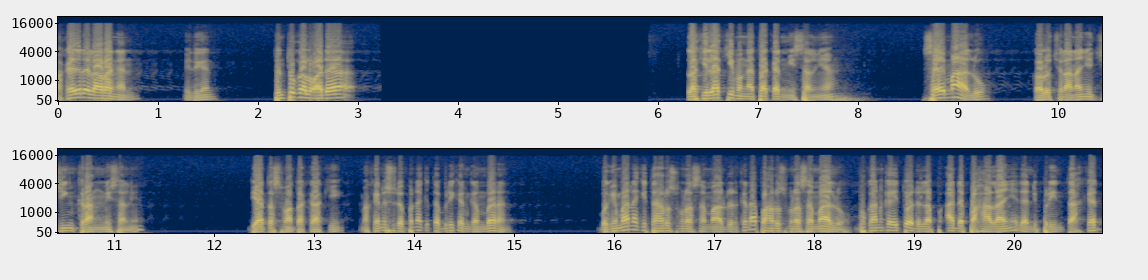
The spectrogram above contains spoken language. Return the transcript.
Makanya ada larangan, gitu kan? Tentu kalau ada laki-laki mengatakan misalnya, saya malu kalau celananya jingkrang misalnya, di atas mata kaki, makanya sudah pernah kita berikan gambaran. Bagaimana kita harus merasa malu dan kenapa harus merasa malu? Bukankah itu adalah ada pahalanya dan diperintahkan?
